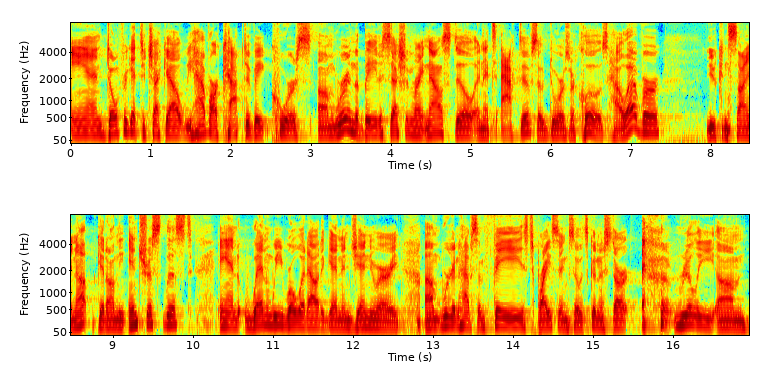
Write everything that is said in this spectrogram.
And don't forget to check out, we have our Captivate course. Um, we're in the beta session right now still, and it's active, so doors are closed. However, you can sign up, get on the interest list, and when we roll it out again in January, um, we're going to have some phased pricing. So it's going to start really um,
